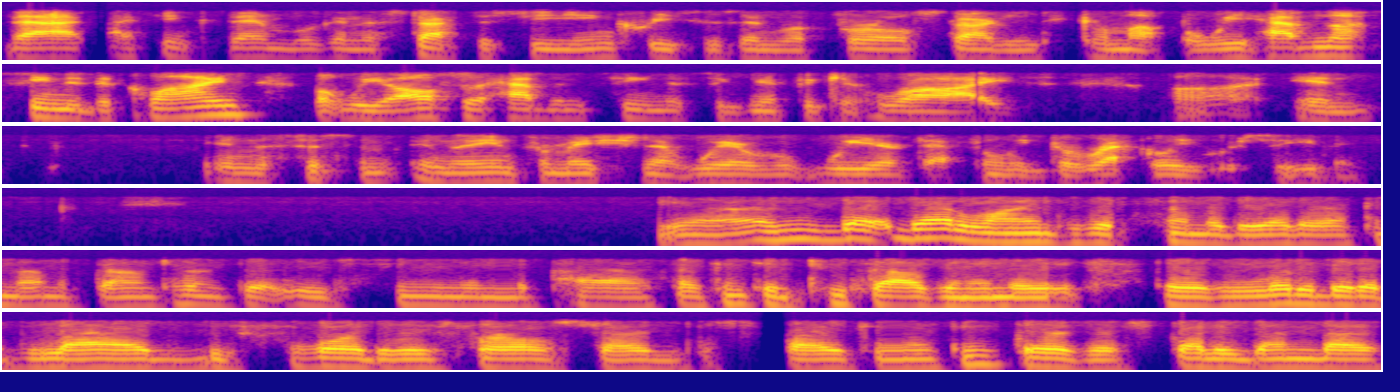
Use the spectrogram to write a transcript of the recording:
That I think then we're going to start to see increases in referrals starting to come up. But we have not seen a decline, but we also haven't seen a significant rise uh, in in the system in the information that we're we are definitely directly receiving. Yeah, and that, that aligns with some of the other economic downturns that we've seen in the past. I think in 2008, there was a little bit of lag before the referrals started to spike. And I think there was a study done by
